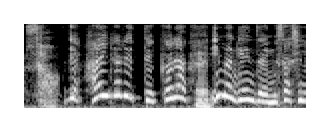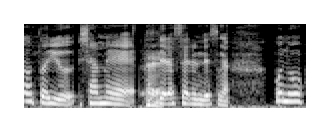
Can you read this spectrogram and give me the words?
そう。で入られてから、はい今現在武蔵野という社名でいらっしゃるんですが、この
